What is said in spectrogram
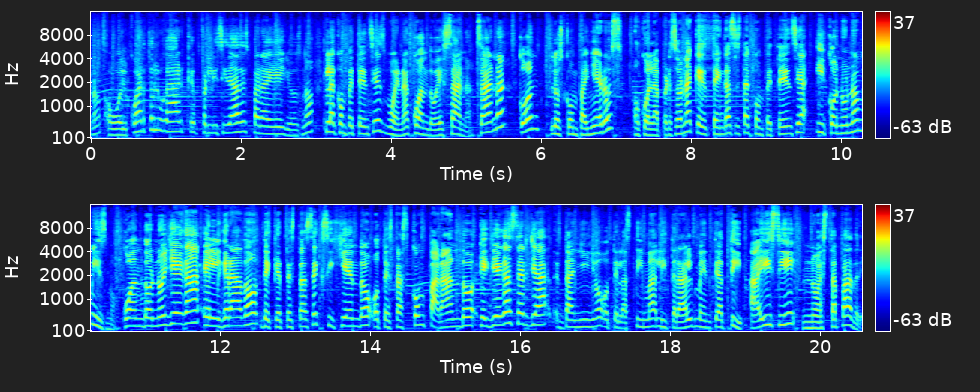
¿no? O el cuarto lugar, que felicidades para ellos, ¿no? La competencia es buena cuando es sana. Sana con los compañeros o con la persona que tengas esta competencia y con uno mismo. Cuando no llega el grado de que te estás exigiendo o te estás comparando, que llega a ser ya dañino o te lastima literalmente a ti. Ahí sí no está padre,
